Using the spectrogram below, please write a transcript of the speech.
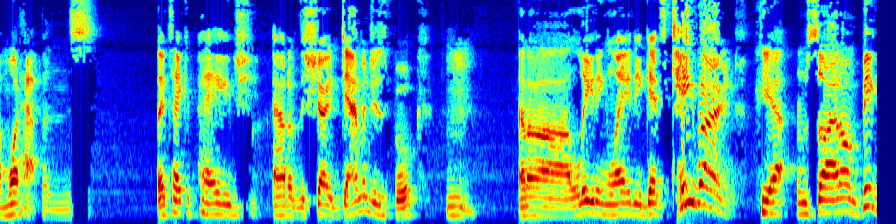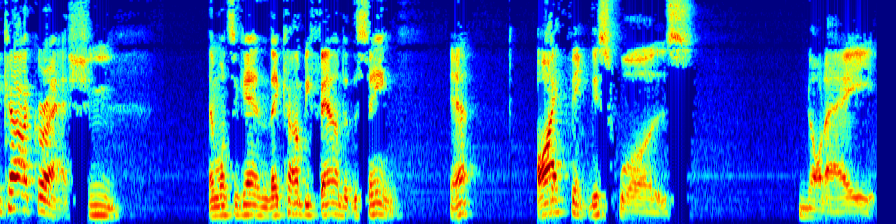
and what happens? They take a page out of the show Damages book, Mm. and our leading lady gets T-boned Yeah. from side on, big car crash. Mm. And once again, they can't be found at the scene. Yeah. I think this was not a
